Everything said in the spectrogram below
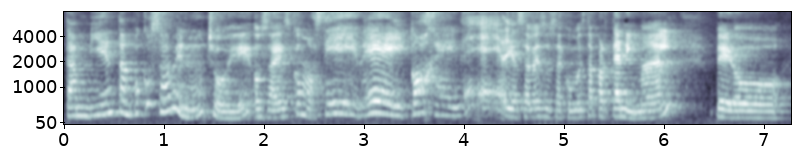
también tampoco saben mucho, ¿eh? O sea, es como, sí, ve y coge, ve, ya sabes, o sea, como esta parte animal, pero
